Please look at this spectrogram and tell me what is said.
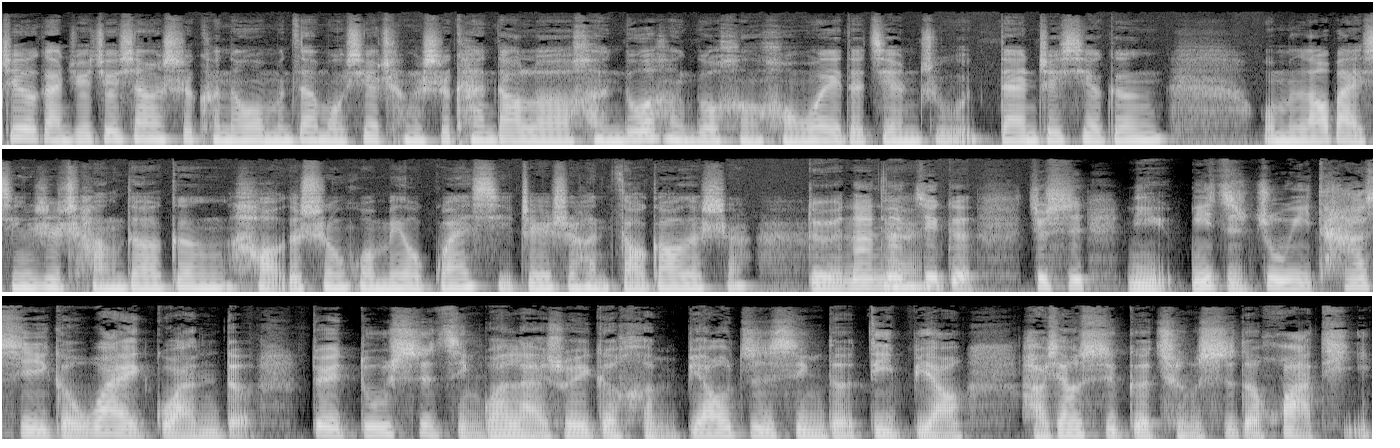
这个感觉就像是，可能我们在某些城市看到了很多很多很宏伟的建筑，但这些跟。我们老百姓日常的更好的生活没有关系，这也是很糟糕的事儿。对，那那这个就是你，你只注意它是一个外观的，对都市景观来说一个很标志性的地标，好像是个城市的话题。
